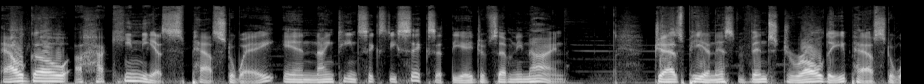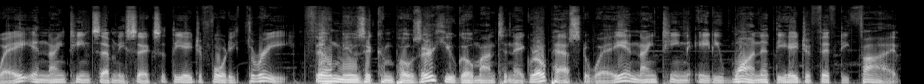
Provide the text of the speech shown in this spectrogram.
Algot Haquinius passed away in 1966 at the age of 79. Jazz pianist Vince Guaraldi passed away in 1976 at the age of 43. Film music composer Hugo Montenegro passed away in 1981 at the age of 55.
